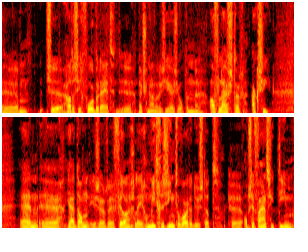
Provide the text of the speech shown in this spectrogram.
Um, ze hadden zich voorbereid, de Nationale Recherche, op een uh, afluisteractie. En uh, ja, dan is er uh, veel aan gelegen om niet gezien te worden. Dus dat observatieteam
